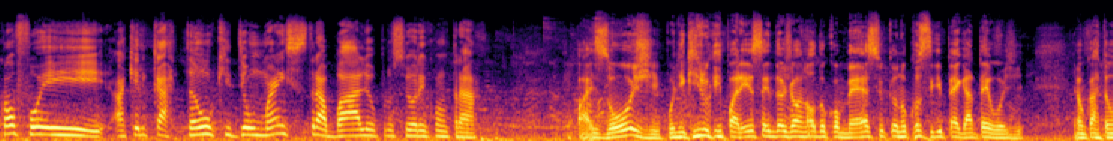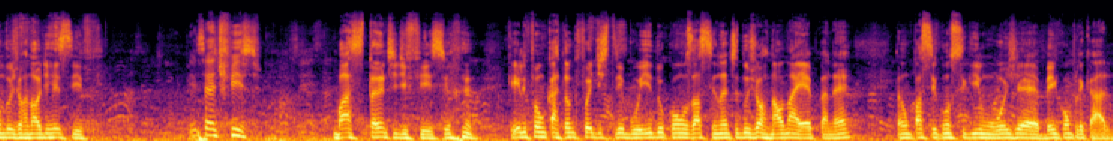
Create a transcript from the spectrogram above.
Qual foi aquele cartão que deu mais trabalho para o senhor encontrar? Rapaz, hoje, por incrível que pareça, ainda é o Jornal do Comércio que eu não consegui pegar até hoje. É um cartão do Jornal de Recife. Isso é difícil? Bastante difícil. Ele foi um cartão que foi distribuído com os assinantes do jornal na época, né? Então, para se conseguir um hoje é bem complicado.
